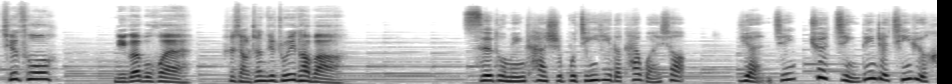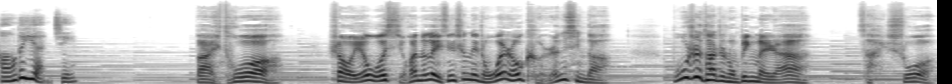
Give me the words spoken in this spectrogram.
切磋，你该不会是想趁机追他吧？”司徒明看似不经意的开玩笑，眼睛却紧盯着秦宇航的眼睛。拜托，少爷，我喜欢的类型是那种温柔可人型的，不是他这种冰美人。再说，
